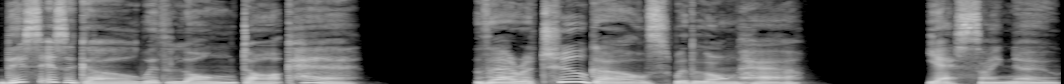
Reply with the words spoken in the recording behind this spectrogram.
This is a girl with long dark hair. There are two girls with long hair. Yes, I know.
